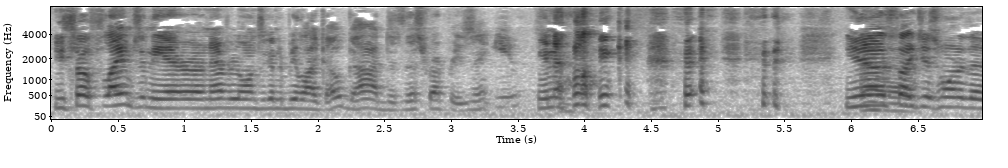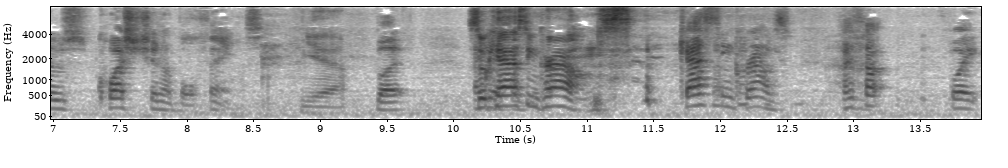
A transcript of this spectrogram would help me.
You throw flames in the air, and everyone's gonna be like, "Oh God, does this represent you?" You know, like, you know, it's Uh. like just one of those questionable things. Yeah. But So casting I- crowns. casting crowns. I thought. Wait,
